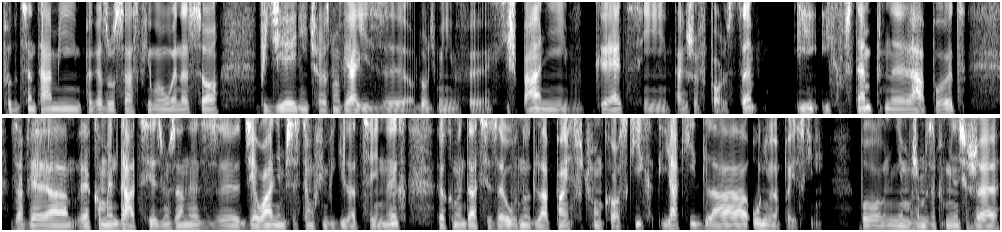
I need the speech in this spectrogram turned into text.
producentami Pegasusa, z firmą NSO, widzieli czy rozmawiali z ludźmi w Hiszpanii, w Grecji, także w Polsce. I ich wstępny raport zawiera rekomendacje związane z działaniem systemów inwigilacyjnych, rekomendacje zarówno dla państw członkowskich, jak i dla Unii Europejskiej bo nie możemy zapominać, że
